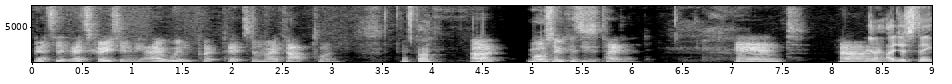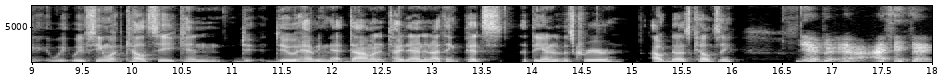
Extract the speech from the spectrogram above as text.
That's it. That's crazy to me. I wouldn't put Pitts in my top twenty. That's fine. Uh, mostly because he's a tight end, and uh, Yeah, I just think we, we've seen what Kelce can do, do having that dominant tight end, and I think Pitts at the end of his career outdoes Kelce. Yeah, but uh, I think that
